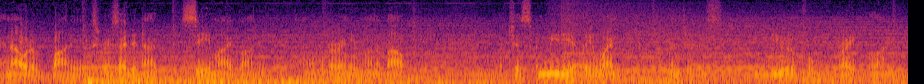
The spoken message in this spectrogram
an out-of-body experience. I did not see my body uh, or anyone about. I just immediately went into this beautiful, bright light.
